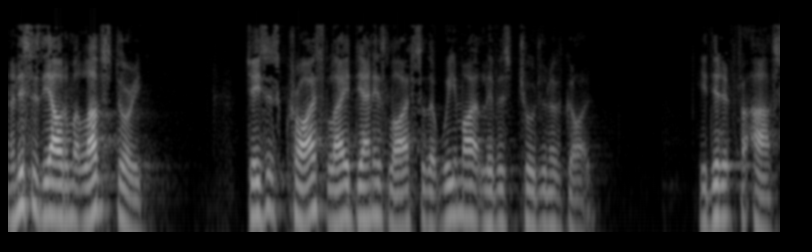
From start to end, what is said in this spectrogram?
And this is the ultimate love story. Jesus Christ laid down his life so that we might live as children of God. He did it for us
